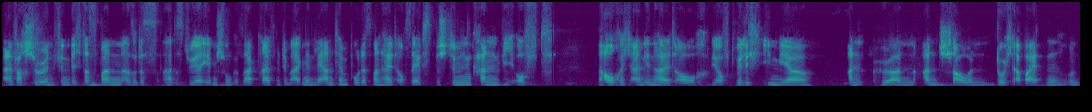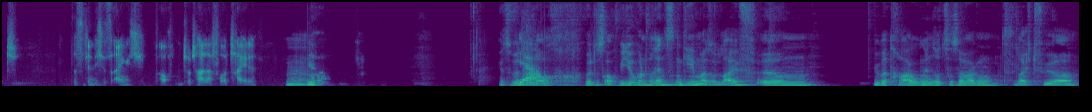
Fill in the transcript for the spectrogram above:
einfach schön, finde ich, dass man, also das hattest du ja eben schon gesagt, Ralf, mit dem eigenen Lerntempo, dass man halt auch selbst bestimmen kann, wie oft brauche ich einen Inhalt auch, wie oft will ich ihn mir anhören, anschauen, durcharbeiten und das finde ich ist eigentlich auch ein totaler Vorteil. Mhm. Ja. Jetzt wird, Ja. es auch, wird es auch Videokonferenzen geben, also Live-Übertragungen sozusagen, vielleicht für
